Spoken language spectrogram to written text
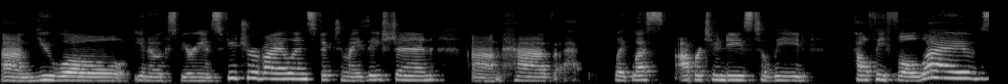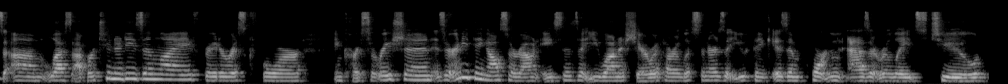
um, you will you know experience future violence victimization um, have like less opportunities to lead healthy full lives um, less opportunities in life greater risk for incarceration. Is there anything else around aces that you want to share with our listeners that you think is important as it relates to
